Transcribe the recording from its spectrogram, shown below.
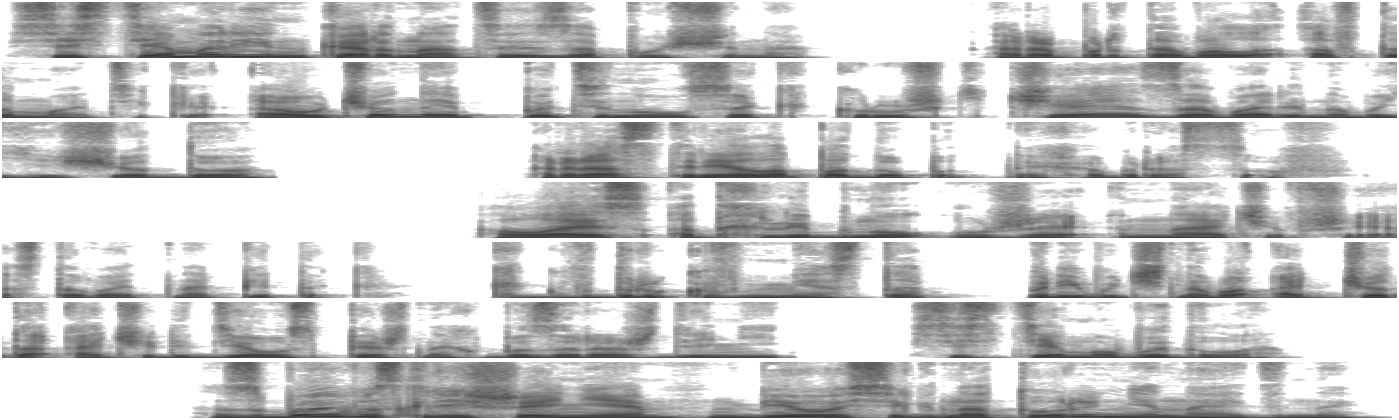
«Система реинкарнации запущена», — рапортовала автоматика, а ученый потянулся к кружке чая, заваренного еще до расстрела подопытных образцов. Лайс отхлебнул уже начавший остывать напиток, как вдруг вместо привычного отчета о череде успешных возрождений система выдала. Сбой воскрешения, биосигнатуры не найдены.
